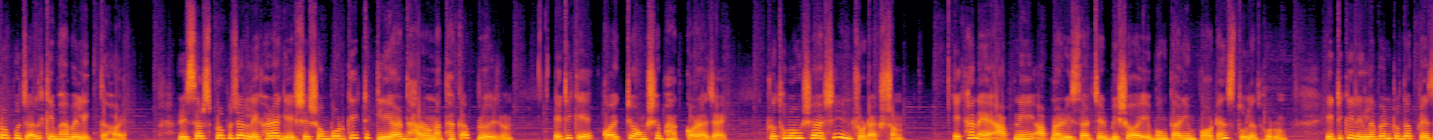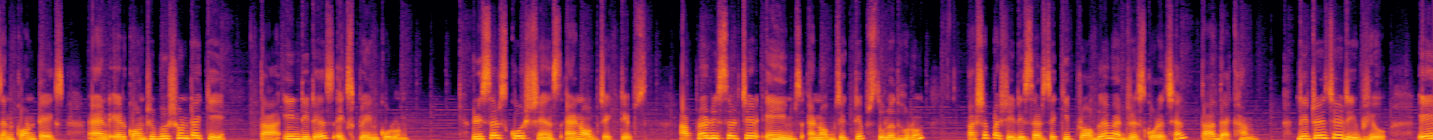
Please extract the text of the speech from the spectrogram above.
প্রপোজাল কীভাবে লিখতে হয়? রিসার্চ প্রপোজাল লেখার আগে সে সম্পর্কে একটি ক্লিয়ার ধারণা থাকা প্রয়োজন। এটিকে কয়েকটি অংশে ভাগ করা যায়। প্রথম অংশে আসে ইন্ট্রোডাকশন এখানে আপনি আপনার রিসার্চের বিষয় এবং তার ইম্পর্টেন্স তুলে ধরুন। এটিকে relevant to the present context and এর কন্ট্রিবিউশনটা কি তা ইন ডিটেলস এক্সপ্লেন করুন। রিসার্চ কোয়েশ্চেন্স অ্যান্ড অবজেক্টিভস আপনার রিসার্চের এইমস অ্যান্ড অবজেক্টিভস তুলে ধরুন। পাশাপাশি রিসার্চে কী প্রবলেম অ্যাড্রেস করেছেন তা দেখান। লিটারেচার রিভিউ এই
